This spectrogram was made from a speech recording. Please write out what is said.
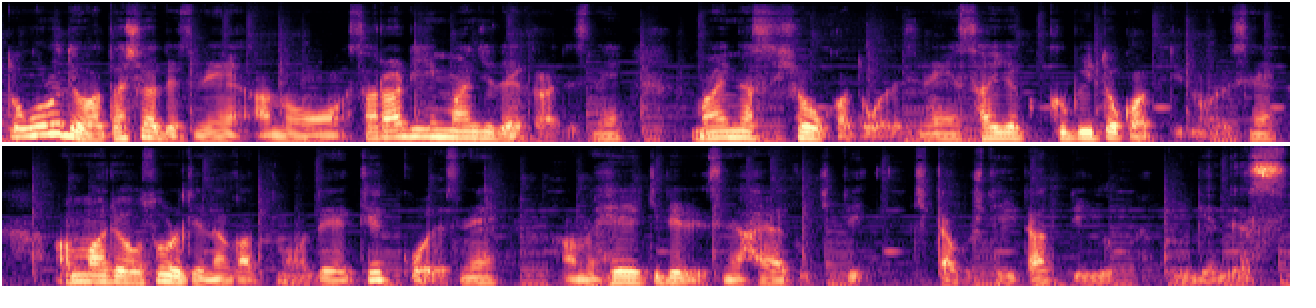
ところで私はですね、あの、サラリーマン時代からですね、マイナス評価とかですね、最悪首とかっていうのはですね、あんまり恐れてなかったので、結構ですね、あの、平気でですね、早く来て、帰宅していたっていう人間です。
